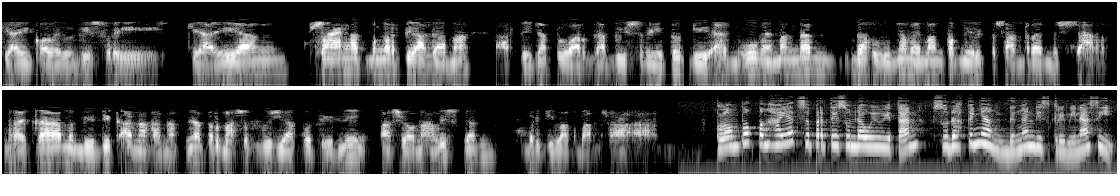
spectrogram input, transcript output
Kiai Kolil Bisri. Kiai yang sangat mengerti agama, artinya keluarga Bisri itu di NU memang kan dahulunya memang pemilik pesantren besar. Mereka mendidik anak-anaknya termasuk Gus Yakut ini nasionalis dan berjiwa kebangsaan. Kelompok penghayat seperti Sunda Wiwitan sudah kenyang dengan diskriminasi,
